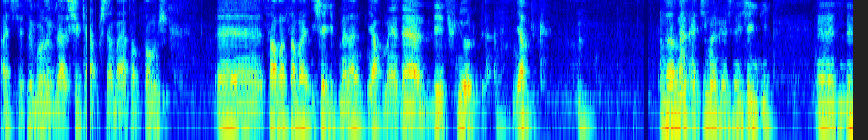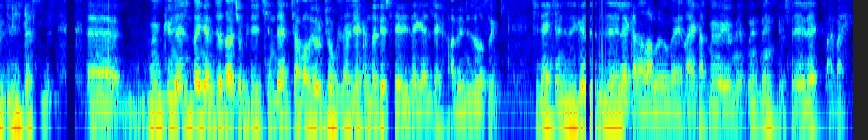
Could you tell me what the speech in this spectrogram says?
açıkçası burada güzel şık yapmışlar. Bayağı tatlı olmuş. Ee, sabah sabah işe gitmeden yapmaya değer diye düşünüyorum. Yaptık. O zaman ben kaçayım arkadaşlar işe gideyim. Ee, siz de videoyu izlersiniz. Ee, mümkün elimden gelince daha çok video içinde çabalıyorum. Çok güzel yakında bir seri de gelecek. Haberiniz olsun. Şimdi kendinize dikkat edin. Kanala abone olmayı, like atmayı ve yorum yapmayı unutmayın. Görüşmek üzere. Bay bay.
